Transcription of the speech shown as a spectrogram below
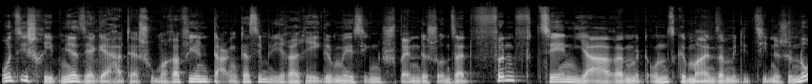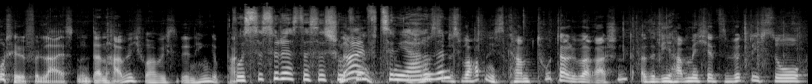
Und sie schrieb mir, sehr geehrter Herr Schumacher, vielen Dank, dass Sie mit Ihrer regelmäßigen Spende schon seit 15 Jahren mit uns gemeinsam medizinische Nothilfe leisten. Und dann habe ich, wo habe ich sie denn hingepackt? Wusstest du das, dass das schon Nein, 15 Jahre sind? Ich wusste sind? das überhaupt nicht. Es kam total überraschend. Also die haben mich jetzt wirklich so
